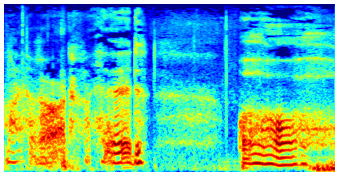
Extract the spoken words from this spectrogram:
my god, my head. Oh.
